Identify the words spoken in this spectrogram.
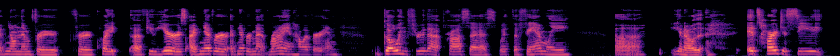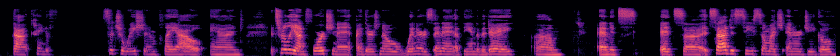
I've known them for for quite a few years. I've never I've never met Ryan, however, and going through that process with the family, uh, you know, it's hard to see that kind of situation play out and it's really unfortunate I, there's no winners in it at the end of the day um, and it's it's uh, it's sad to see so much energy go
